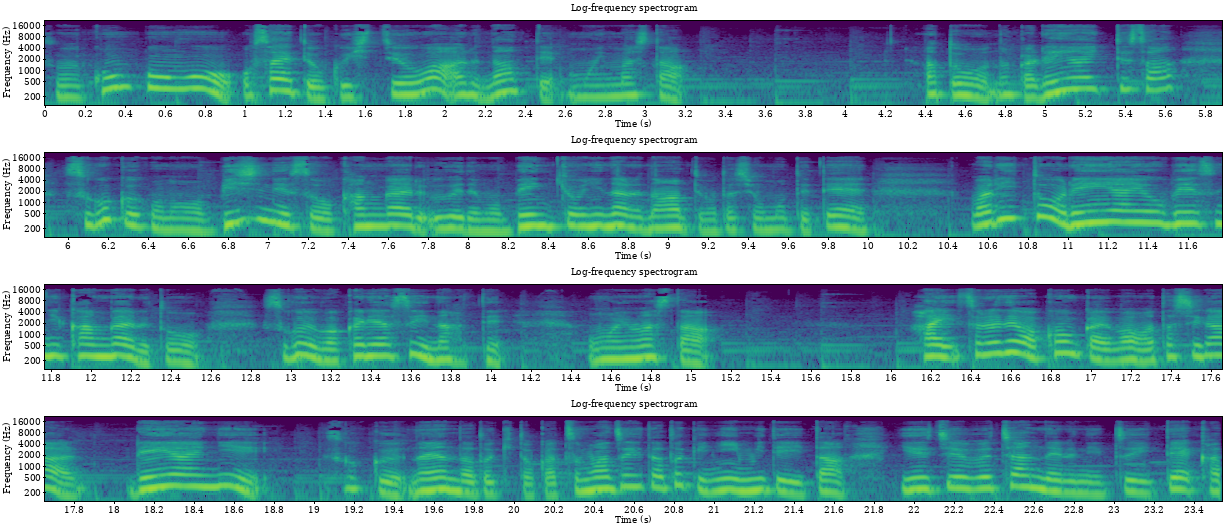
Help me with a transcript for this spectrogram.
その根本を押さえておく必要はあるなって思いました。あとなんか恋愛ってさすごくこのビジネスを考える上でも勉強になるなって私思ってて割と恋愛をベースに考えるとすごい分かりやすいなって思いました。はいそれでは今回は私が恋愛にすごく悩んだ時とかつまずいた時に見ていた YouTube チャンネルについて語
